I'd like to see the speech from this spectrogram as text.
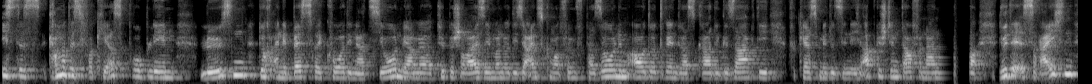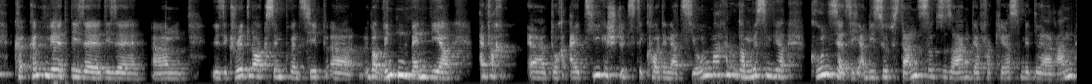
ist es, kann man das Verkehrsproblem lösen durch eine bessere Koordination? Wir haben ja typischerweise immer nur diese 1,5 Personen im Auto drin. Du hast gerade gesagt, die Verkehrsmittel sind nicht abgestimmt aufeinander. Würde es reichen? Könnten wir diese, diese, ähm, diese Gridlocks im Prinzip äh, überwinden, wenn wir einfach äh, durch IT-gestützte Koordination machen oder müssen wir grundsätzlich an die Substanz sozusagen der Verkehrsmittel heran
